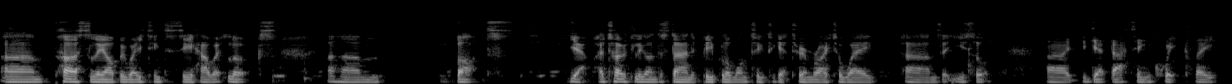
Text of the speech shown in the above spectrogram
Um, personally, I'll be waiting to see how it looks. Um, but yeah, I totally understand if people are wanting to get to him right away, um, that you sort uh, you get that in quickly.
